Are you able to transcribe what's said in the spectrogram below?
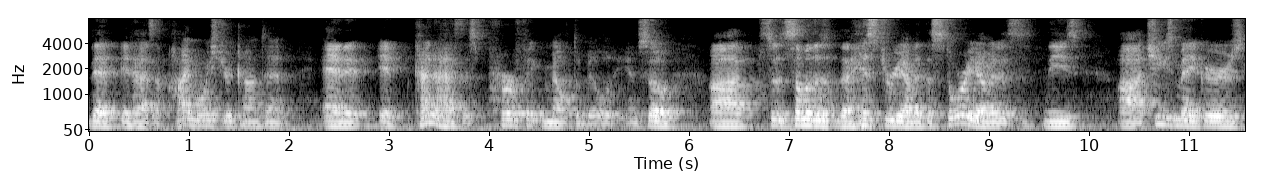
that it has a high moisture content and it, it kind of has this perfect meltability. And so uh, so some of the, the history of it, the story of it is these uh, cheesemakers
